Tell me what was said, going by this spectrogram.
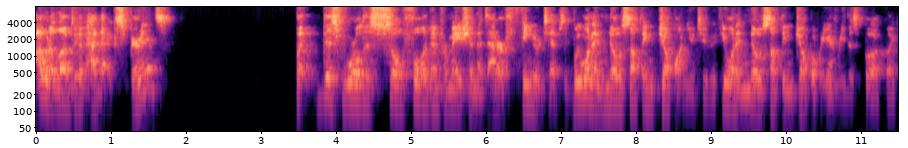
I would have loved to have had that experience, but this world is so full of information that's at our fingertips. If we want to know something, jump on YouTube. If you want to know something, jump over here and read this book. Like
